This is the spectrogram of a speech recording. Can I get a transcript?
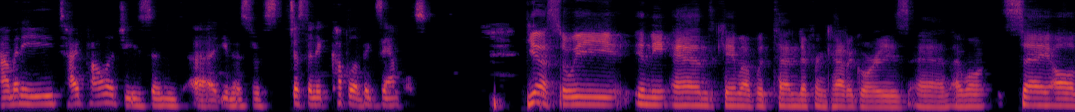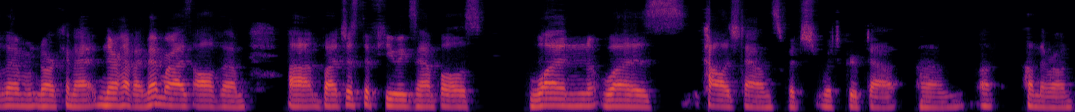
how many typologies and, uh, you know, sort of just in a couple of examples? Yeah, so we in the end came up with 10 different categories and I won't say all of them, nor can I, nor have I memorized all of them. Um, but just a few examples. One was college towns, which, which grouped out, um, on their own.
